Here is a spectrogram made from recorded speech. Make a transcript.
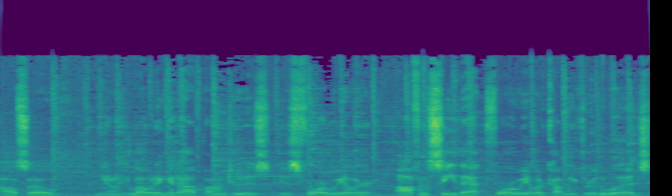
also you know loading it up onto his, his four-wheeler. Often see that four-wheeler coming through the woods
